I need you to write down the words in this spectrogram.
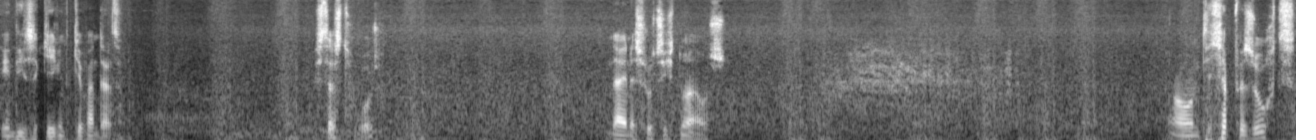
in diese Gegend gewandert. Ist das tot? Nein, es ruht sich nur aus. Und ich habe versucht,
